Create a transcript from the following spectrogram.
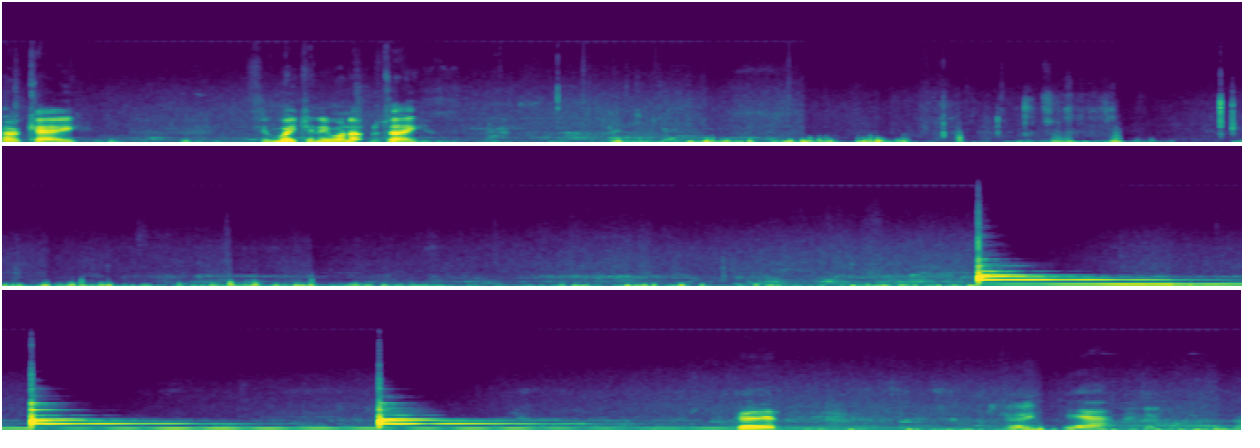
Okay. Didn't wake anyone up today? Good. Okay? Yeah.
